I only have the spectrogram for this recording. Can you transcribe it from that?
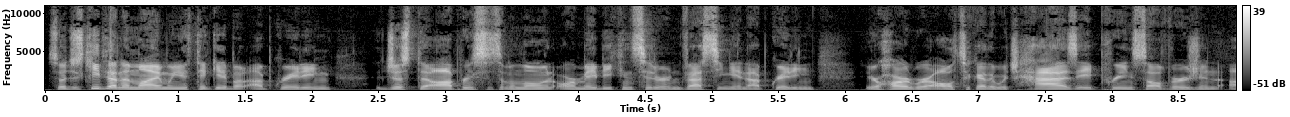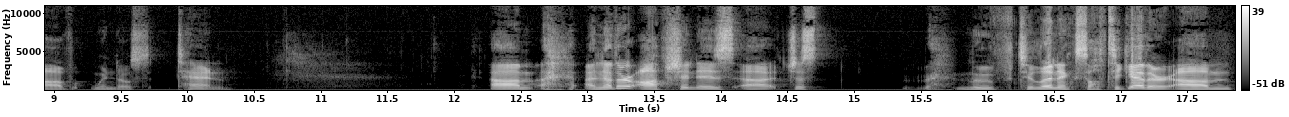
So just keep that in mind when you're thinking about upgrading just the operating system alone, or maybe consider investing in upgrading your hardware altogether, which has a pre installed version of Windows 10. Um, another option is uh, just move to Linux altogether. Um,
